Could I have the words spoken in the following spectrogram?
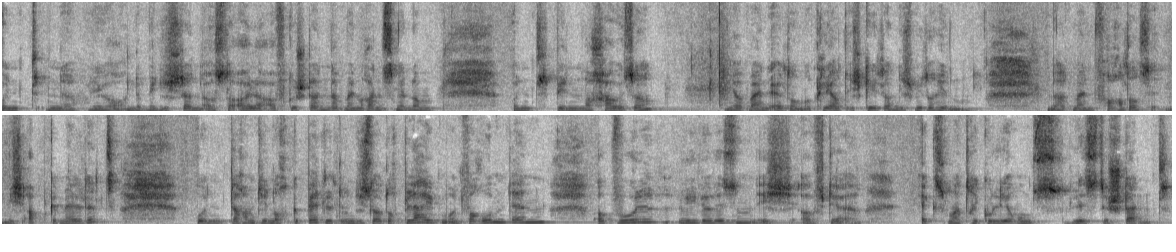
Und, na, ja, und da bin ich dann aus der Aule aufgestanden, habe meinen Ranzen genommen und bin nach Hause. Ich habe meinen Eltern erklärt, ich gehe da nicht wieder hin. Und da hat mein Vater mich abgemeldet und da haben die noch gebettelt und ich soll doch bleiben. Und warum denn? Obwohl, wie wir wissen, ich auf der Exmatrikulierungsliste stand.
